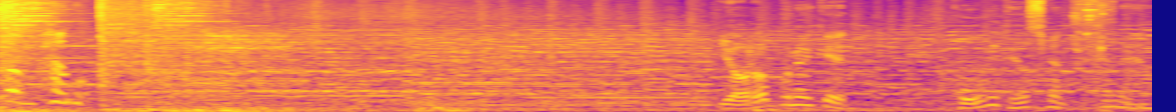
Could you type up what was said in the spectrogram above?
대검 방호. 여러분에게 도움이 되었으면 좋겠네요.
